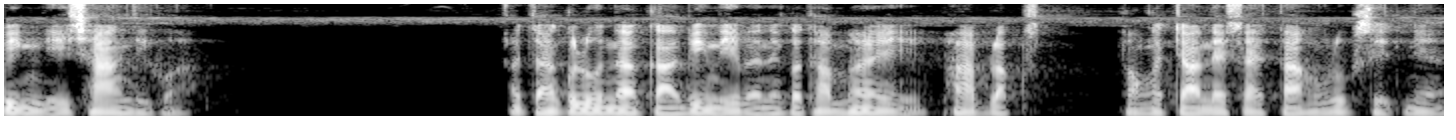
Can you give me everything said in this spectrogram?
วิ่งหนีช้างดีกว่า อาจารย์ก็รู้นาการวิ่งหนีแบบนี้ก็ทำให้ภาพลักษณ์ของอาจารย์ในสายตาของลูกศิษย์เนี่ย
